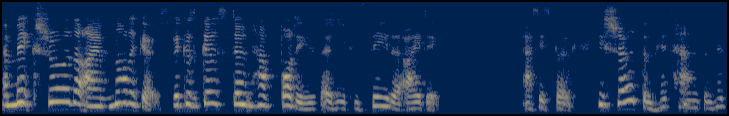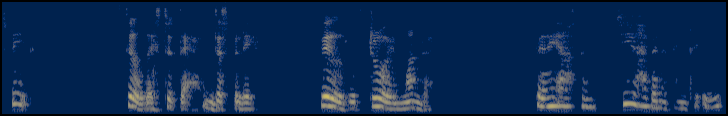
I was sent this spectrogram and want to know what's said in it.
and make sure that I am not a ghost, because ghosts don't have bodies, as you can see that I do. As he spoke, he showed them his hands and his feet. Still they stood there in disbelief, filled with joy and wonder. Then he asked them, Do you have anything to eat?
